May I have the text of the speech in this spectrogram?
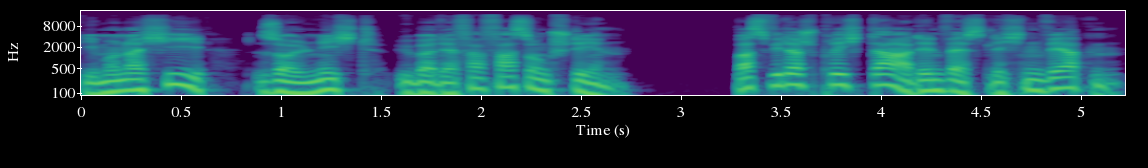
Die Monarchie soll nicht über der Verfassung stehen. Was widerspricht da den westlichen Werten?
